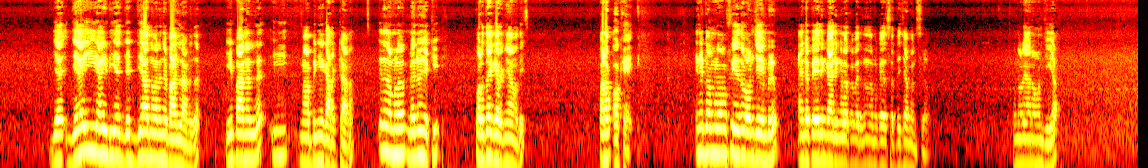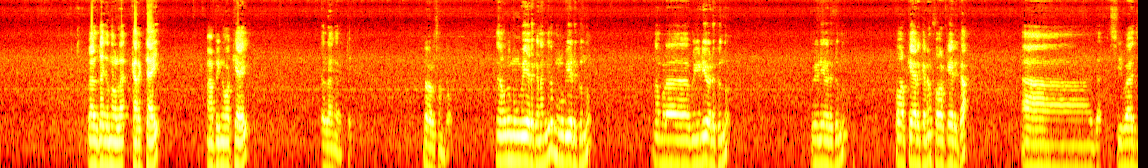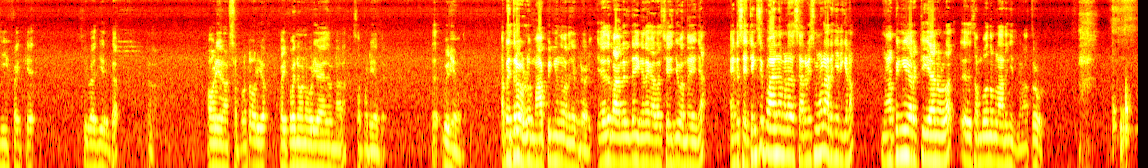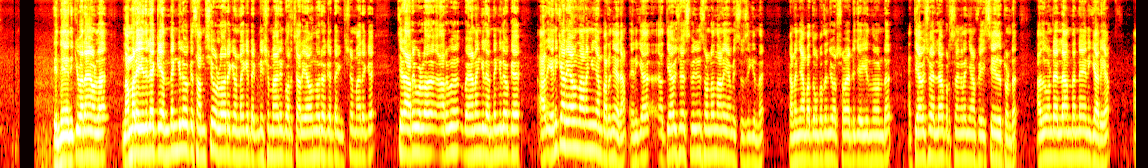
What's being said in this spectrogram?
J E I D A ജഡ്ജ എന്ന് പറഞ്ഞ പാനലാണിത്. ഈ പാനലിൽ ഈ മാപ്പിംഗ് കറക്റ്റാണ് ഇത് നമ്മൾ മെനു ഞെക്കി പുറത്തേക്ക് ഇറങ്ങിയാൽ മതി. പടം ഓക്കെ ആയി ഇനിയിപ്പോൾ നമ്മൾ ഓഫ് ചെയ്ത് ഓൺ ചെയ്യുമ്പോഴും അതിന്റെ പേരും കാര്യങ്ങളൊക്കെ വരുന്നത് നമുക്ക് ശ്രദ്ധിച്ചാൽ മനസ്സിലാവും. ഒന്നുകൂടെ ഞാൻ ഓൺ ചെയ്യാം. വെൽടെക് എന്നുള്ള കറക്റ്റായി. മാപ്പിംഗ് ഓക്കെ ആയി. എല്ലാം കറക്റ്റ് ഇതാണ് സംഭവം. നമുക്ക് മൂവി എടുക്കണമെങ്കിൽ മൂവി എടുക്കുന്നു. നമ്മൾ വീഡിയോ എടുക്കുന്നു. വീഡിയോ എടുക്കുന്നു. ഫോർ കെ എടുക്കണം. ഫോർ കെ എടുക്കാം. ഇത് ശിവാജി ഫൈവ് കെ ശിവാജി എടുക്കാം. Audio not support audio five point one audio ആയതുകൊണ്ടാണ് സപ്പോർട്ട് ചെയ്തത് വീഡിയോ വന്നു അപ്പൊ ഇത്രേ ഉള്ളൂ മാപ്പിംഗ് എന്ന് പറഞ്ഞ പരിപാടി. ഏത് പാനലിന്റെ ഇങ്ങനെ കളർ ചേഞ്ച് വന്നു കഴിഞ്ഞാൽ അതിന്റെ സെറ്റിങ്സ് പോകാൻ നമ്മൾ സർവീസ് മോഡ് അറിഞ്ഞിരിക്കണം. മാപ്പിംഗ് കറക്റ്റ് ചെയ്യാനുള്ള സംഭവം നമ്മൾ അറിഞ്ഞിരിക്കണം. അത്രേ ഉള്ളൂ. പിന്നെ എനിക്ക് പറയാനുള്ള നമ്മുടെ ഇതിലൊക്കെ എന്തെങ്കിലുമൊക്കെ സംശയമുള്ളവരൊക്കെ ഉണ്ടെങ്കിൽ ടെക്നീഷ്യന്മാരും കുറച്ച് അറിയാവുന്നവരൊക്കെ ടെക്നീഷ്യന്മാരൊക്കെ ചില അറിവുള്ള അറിവ് വേണമെങ്കിൽ എന്തെങ്കിലുമൊക്കെ അറി- എനിക്കറിയാവുന്നതാണെങ്കിൽ ഞാൻ പറഞ്ഞുതരാം. എനിക്ക് അത്യാവശ്യം എക്സ്പീരിയൻസ് ഉണ്ടെന്നാണ് ഞാൻ വിശ്വസിക്കുന്നത്. കാരണം ഞാൻ പത്ത് മുപ്പത്തഞ്ച് വർഷമായിട്ട് ചെയ്യുന്നതുകൊണ്ട് അത്യാവശ്യം എല്ലാ പ്രശ്നങ്ങളും ഞാൻ ഫേസ് ചെയ്തിട്ടുണ്ട്. അതുകൊണ്ട് എല്ലാം തന്നെ എനിക്കറിയാം.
